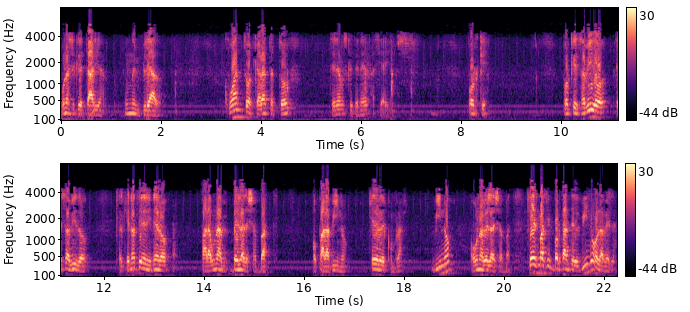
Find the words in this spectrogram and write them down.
una secretaria, un empleado. ¿Cuánto Akarata Tov tenemos que tener hacia ellos? ¿Por qué? Porque sabido, he sabido que el que no tiene dinero para una vela de Shabbat o para vino, ¿qué debe de comprar? ¿Vino o una vela de Shabbat? ¿Qué es más importante, el vino o la vela?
